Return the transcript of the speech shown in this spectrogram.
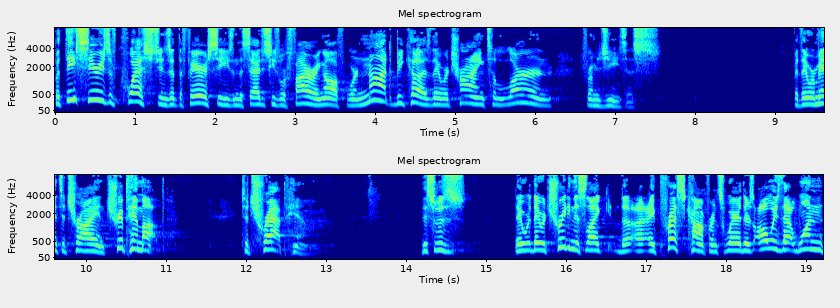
But these series of questions that the Pharisees and the Sadducees were firing off were not because they were trying to learn from Jesus, but they were meant to try and trip him up, to trap him. This was, they were, they were treating this like the, a press conference where there's always that one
